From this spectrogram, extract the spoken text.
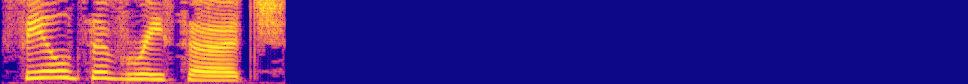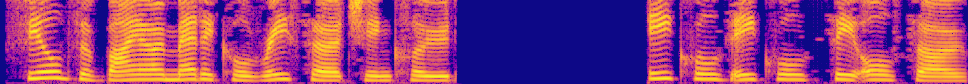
Fields of research Fields of biomedical research include See also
